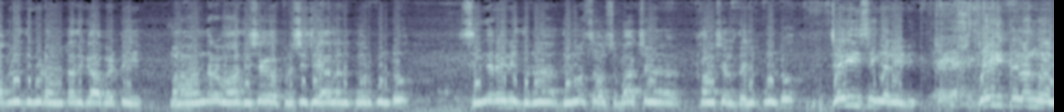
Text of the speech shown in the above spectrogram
అభివృద్ధి కూడా ఉంటుంది కాబట్టి మనం అందరం ఆ దిశగా కృషి చేయాలని కోరుకుంటూ సింగరేణి దిన దినోత్సవ శుభాకాంక్షలు తెలుపుకుంటూ జై సింగరేణి. జై తెలంగాణ.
